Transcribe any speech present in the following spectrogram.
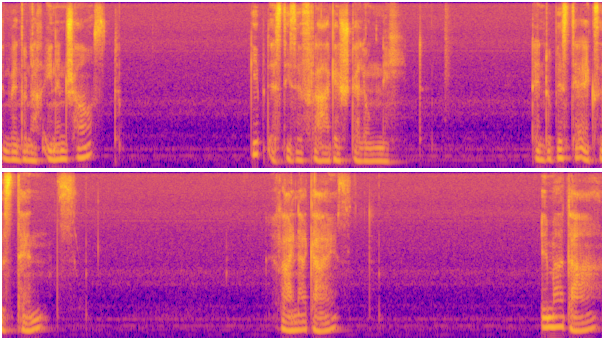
Denn wenn du nach innen schaust, gibt es diese Fragestellung nicht. Denn du bist der Existenz reiner Geist, immer da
